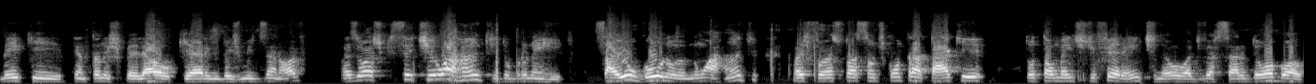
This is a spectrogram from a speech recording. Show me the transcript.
meio que tentando espelhar o que era em 2019. Mas eu acho que você tira o arranque do Bruno Henrique. Saiu o gol no, num arranque, mas foi uma situação de contra-ataque totalmente diferente, né? O adversário deu a bola.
